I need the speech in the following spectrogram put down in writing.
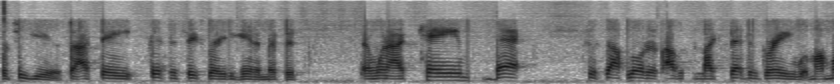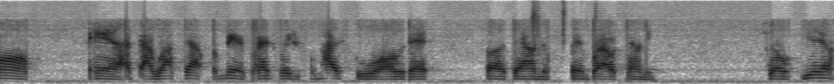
for two years. So I stayed fifth and sixth grade again in Memphis. And when I came back to South Florida, I was in like seventh grade with my mom, and I, I rocked out from there. Graduated from high school, all of that, uh, down in, in Broward County. So yeah,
